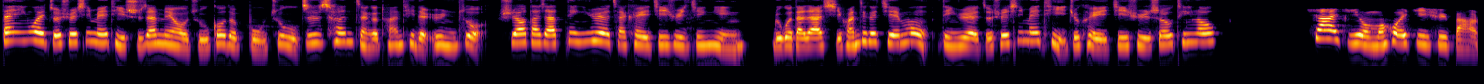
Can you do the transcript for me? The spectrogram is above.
但因为哲学新媒体实在没有足够的补助支撑整个团体的运作，需要大家订阅才可以继续经营。如果大家喜欢这个节目，订阅哲学新媒体就可以继续收听喽。下一集我们会继续把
